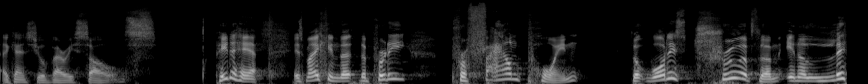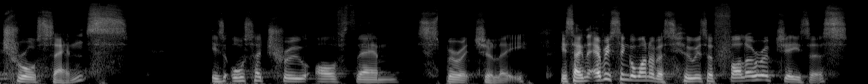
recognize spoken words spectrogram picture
against your very souls. Peter here is making the, the pretty profound point that what is true of them in a literal sense is also true of them spiritually. He's saying that every single one of us who is a follower of Jesus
